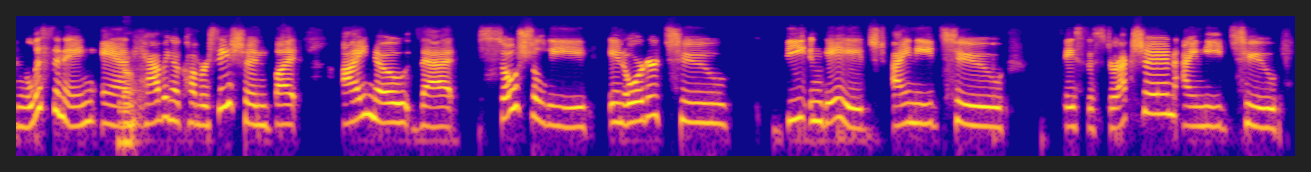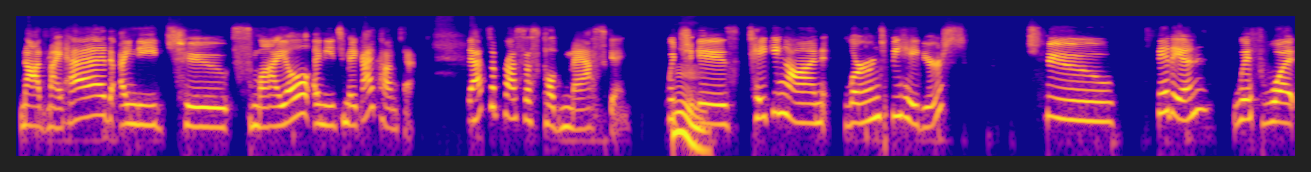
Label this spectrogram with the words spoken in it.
and listening and yeah. having a conversation. But I know that socially, in order to be engaged, I need to face this direction. I need to nod my head. I need to smile. I need to make eye contact. That's a process called masking, which hmm. is taking on learned behaviors to fit in with what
